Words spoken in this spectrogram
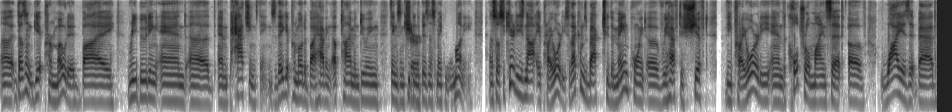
uh, doesn't get promoted by rebooting and uh, and patching things. They get promoted by having uptime and doing things and keeping sure. the business making money. And so security is not a priority. So that comes back to the main point of we have to shift the priority and the cultural mindset of why is it bad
